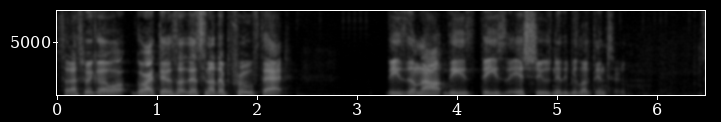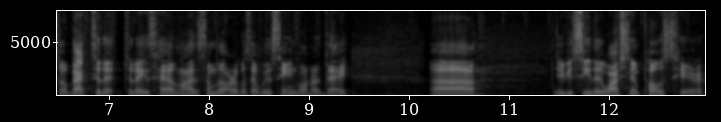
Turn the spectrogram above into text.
So that's where we go go right there. So that's another proof that these these these issues need to be looked into. So back to the today's headlines, some of the articles that we're seeing going on today. Uh, if you see the Washington Post here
